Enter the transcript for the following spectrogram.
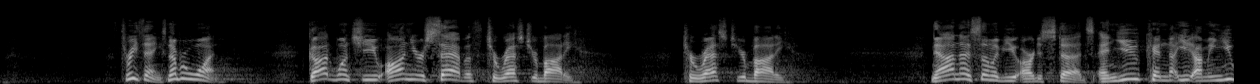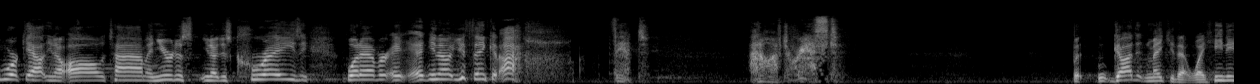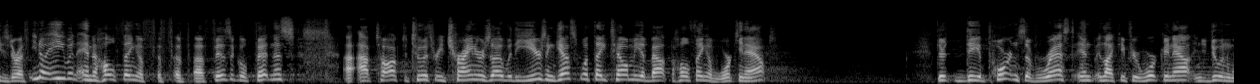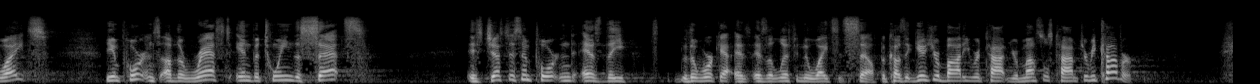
Three things. Number one, God wants you on your Sabbath to rest your body to rest your body. Now, I know some of you are just studs, and you can, you, I mean, you work out, you know, all the time, and you're just, you know, just crazy, whatever. And, and, you know, you're thinking, ah, fit. I don't have to rest. But God didn't make you that way. He needs to rest. You know, even in the whole thing of, of, of physical fitness, I've talked to two or three trainers over the years, and guess what they tell me about the whole thing of working out? The, importance of rest, in, like if you're working out and you're doing weights, the importance of the rest in between the sets is just as important as the, the workout, as, as the lifting the weights itself, because it gives your body, your muscles time to recover.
